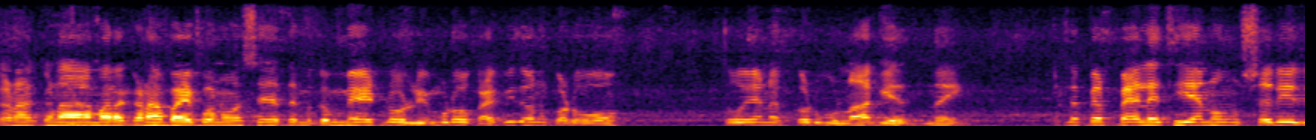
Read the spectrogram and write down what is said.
ઘણા ઘણા અમારા ઘણા ભાઈબંધો છે, તમે ગમે એટલો લીમડો કાપી દો ને કડવો, તો એને કડવું લાગે જ નહીં. એટલે પહેલેથી એનું શરીર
